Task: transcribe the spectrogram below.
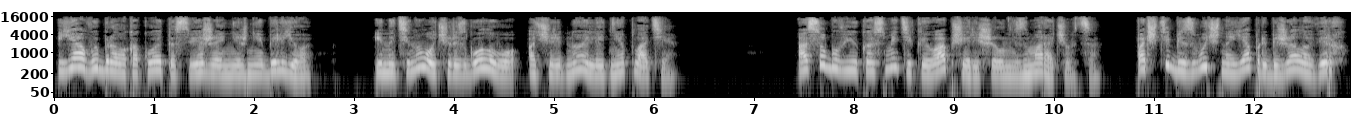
я выбрала какое-то свежее нижнее белье и натянула через голову очередное летнее платье. А с обувью и косметикой вообще решила не заморачиваться. Почти беззвучно я пробежала вверх...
